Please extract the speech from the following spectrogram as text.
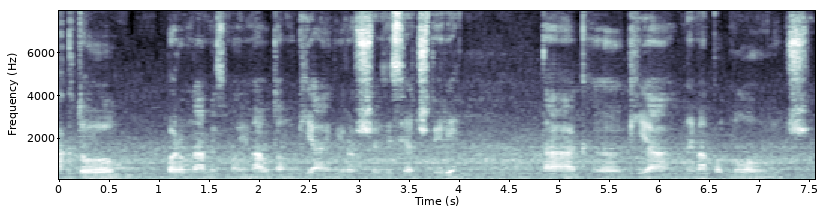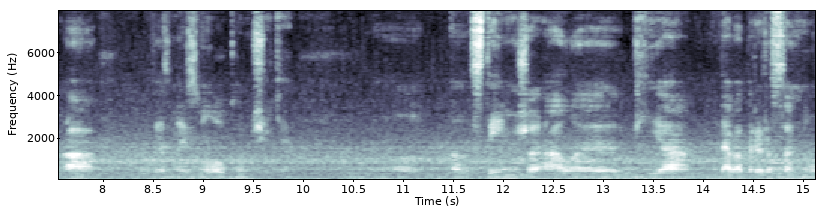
Ak to porovnáme s mojím autom Kia Niro 64, tak e, Kia nemá pod nulou nič a viac menej s nulou končíte. E, s tým, že ale Kia dáva pre rozsah 0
